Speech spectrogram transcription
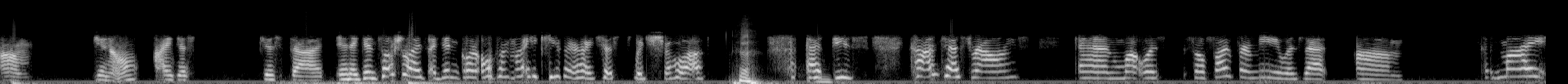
um you know, I just just uh and I didn't socialize. I didn't go to open mic either. I just would show up at these contest rounds. And what was so fun for me was that um my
